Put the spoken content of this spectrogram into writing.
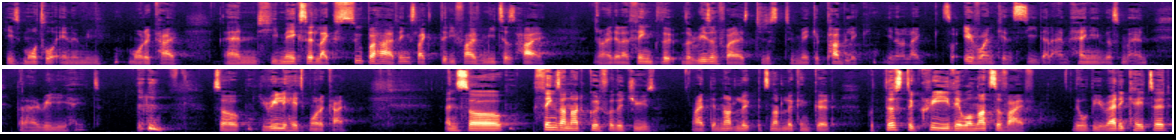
his mortal enemy, Mordecai. And he makes it like super high. I think it's like 35 meters high, right? And I think the, the reason for that is just to make it public, you know, like so everyone can see that I'm hanging this man that I really hate. so he really hates Mordecai. And so things are not good for the Jews, right? They're not it's not looking good. With this decree, they will not survive. They will be eradicated.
